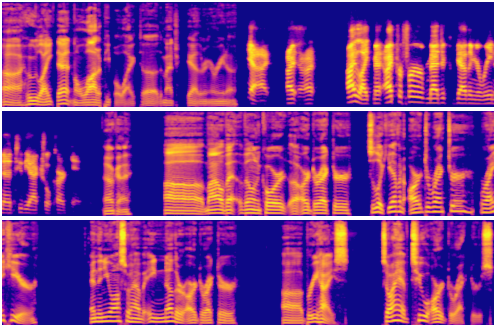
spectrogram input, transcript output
uh, who liked that, and a lot of people liked uh, the Magic Gathering arena. Yeah, I, I, I, I like. Ma- I prefer Magic Gathering Arena to the actual card game. Okay. Uh, Mile Va- Villancourt, uh, art director. So look, you have an art director right here, and then you also have another art director, uh, Bree Heiss. So I have two art directors.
